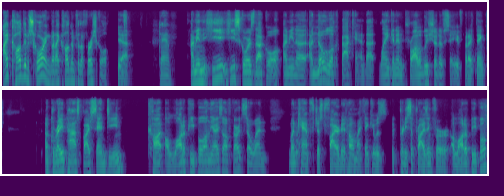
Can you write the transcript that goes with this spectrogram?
I called him scoring, but I called him for the first goal. Yeah, Damn. I mean, he he scores that goal. I mean, a, a no look backhand that Lankinen probably should have saved, but I think a great pass by Sandin caught a lot of people on the ice off guard. So when when Kampf just fired it home, I think it was pretty surprising for a lot of people.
